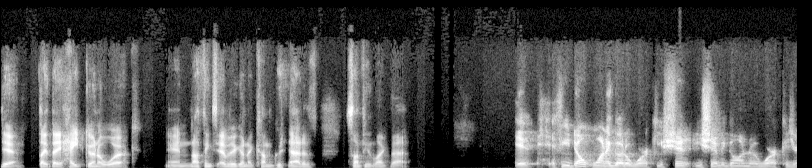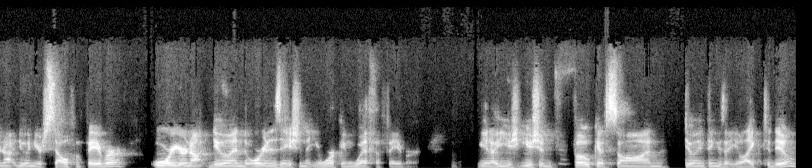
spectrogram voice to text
yeah like they hate going to work and nothing's ever going to come good out of something like that if, if you don't want to go to work, you shouldn't you shouldn't be going to work because you're not doing yourself a favor or you're not doing the organization that you're working with a favor. You know, you you should focus on doing things that you like to do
